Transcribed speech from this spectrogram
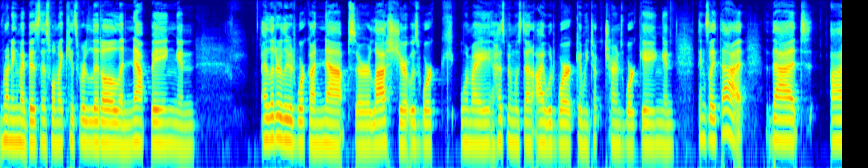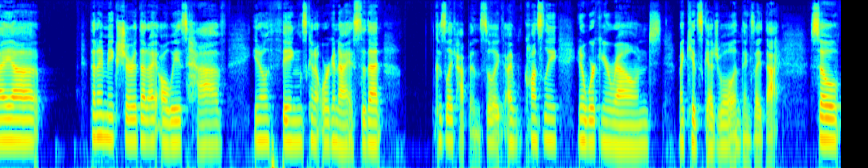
running my business while my kids were little and napping and I literally would work on naps or last year it was work when my husband was done I would work and we took turns working and things like that that I uh that I make sure that I always have you know things kind of organized so that because life happens. So like I'm constantly you know working around my kids schedule and things like that. So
